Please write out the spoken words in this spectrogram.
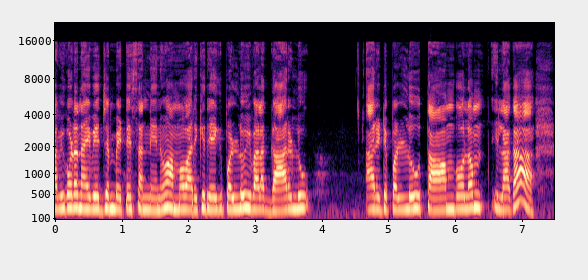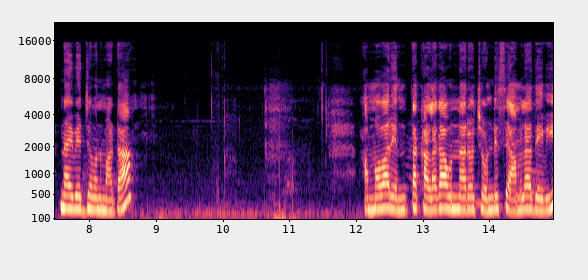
అవి కూడా నైవేద్యం పెట్టేశాను నేను. అమ్మవారికి రేగిపళ్ళు ఇవాళ గారెలు అరటిపళ్ళు తాంబూలం ఇలాగా నైవేద్యం అనమాట అమ్మవారు ఎంత కళగా ఉన్నారో చూడండి శ్యామలాదేవి.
